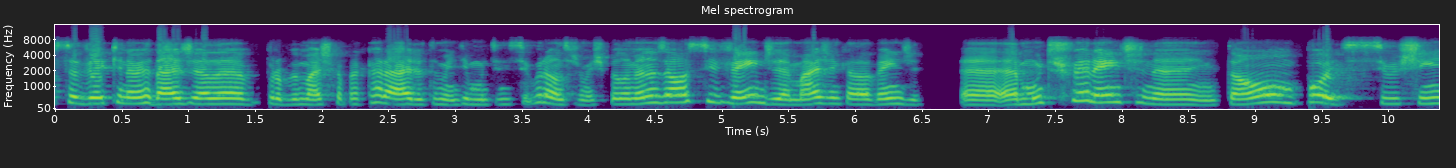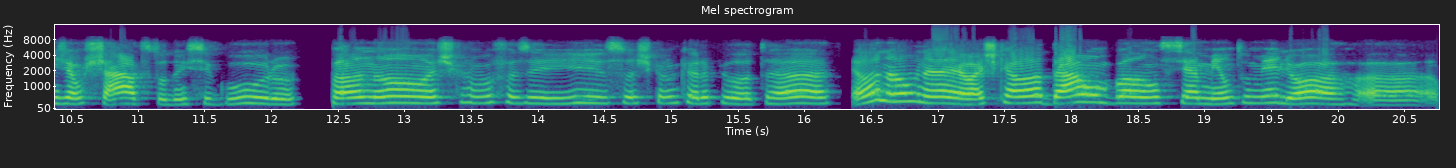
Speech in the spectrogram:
você vê que, na verdade, ela é problemática pra caralho, também tem muitas inseguranças, mas pelo menos ela se vende, a imagem que ela vende é, é muito diferente, né? Então, pô, se o Shinji é um chato, todo inseguro, fala, não, acho que não vou fazer isso, acho que eu não quero pilotar. Ela não, né? Eu acho que ela dá um balanceamento melhor a,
